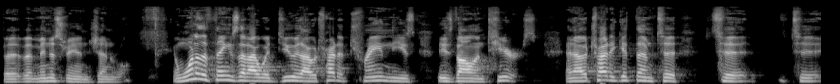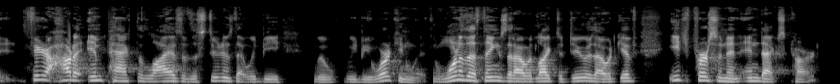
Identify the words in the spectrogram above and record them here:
but, but ministry in general. And one of the things that I would do is I would try to train these, these volunteers, and I would try to get them to, to, to figure out how to impact the lives of the students that we'd be, we'd be working with. And one of the things that I would like to do is I would give each person an index card.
